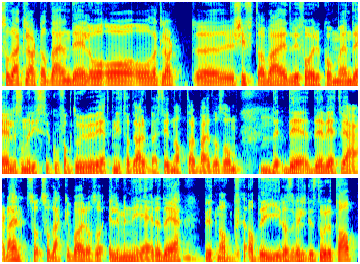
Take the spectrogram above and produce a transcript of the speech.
så, det er klart at det er en del, og, og, og det er klart uh, skiftarbeid vil forekomme en del sånn risikofaktorer vi vet knytta til arbeidstid, nattarbeid og sånn. Mm. Det, det, det, vet vi er der. Så, så, det er ikke bare å eliminere det mm. uten at, at, det gir oss veldig store tap.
